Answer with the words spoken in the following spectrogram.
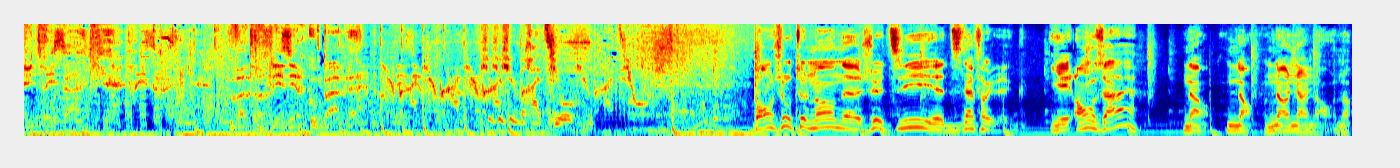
Du Trisac. Votre plaisir coupable. Cube Radio. Bonjour tout le monde, Euh, jeudi euh, 19 oct- il est 11 heures? Non, non, non, non, non, non.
